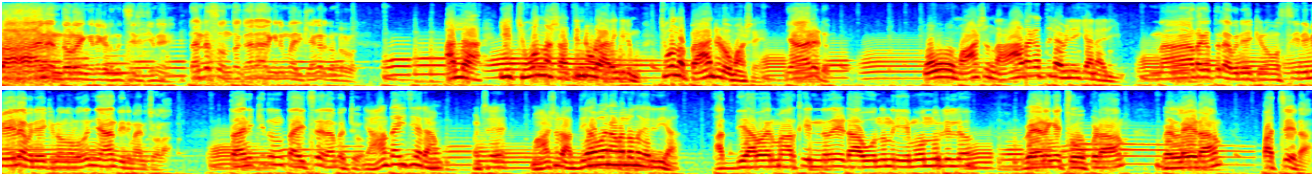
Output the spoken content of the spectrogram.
താൻ എന്തോടോ ഇങ്ങനെ കിടന്ന് ചിരിക്കണേ? തന്റെ സ്വന്തക്കാരെങ്കിലും മരിക്കാൻ കിടക്കണ്ടോ? അല്ല ഈ ചുവന്ന ഷർട്ടിന്റെ കൂടെ ആരെങ്കിലും ചുവന്ന പാന്റ് ഇടോ മാഷേ? ഞാനിടും. ഓ മാഷ് നാടകത്തിൽ അഭിനയിക്കാനായിരിക്കും. നാടകത്തിൽ അഭിനയിക്കണോ സിനിമയിൽ അഭിനയിക്കണോ എന്നുള്ളത് ഞാൻ തീരുമാനിച്ചോളാം. തനിക്കിതൊന്നും തയ്ച്ചു തരാൻ പറ്റുമോ? ഞാൻ തയ്ച്ചു തരാം. പക്ഷേ മാഷ് ഒരു അധ്യാപകനാണല്ലോ എന്ന് കരുതിയാ. അധ്യാപകന്മാർക്ക് ഇന്നത് ഇടാവൂന്ന് നിയമമൊന്നുമില്ലല്ലോ. വേണമെങ്കിൽ ചോപ്പിടാം വെള്ളയിടാം പച്ചയിടാം.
